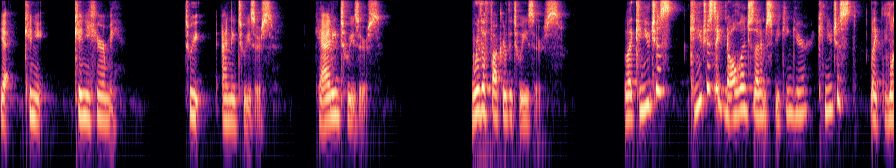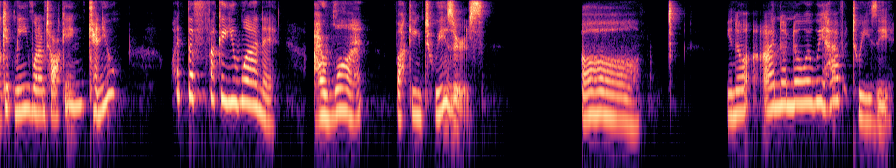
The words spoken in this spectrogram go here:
Yeah, can you can you hear me? Tweet. I need tweezers. Okay, I need tweezers. Where the fuck are the tweezers? Like, can you just can you just acknowledge that I'm speaking here? Can you just like look at me when I'm talking? Can you? What the fuck are you wanting? I want fucking tweezers. Oh, you know, I don't know where we have a tweezy.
